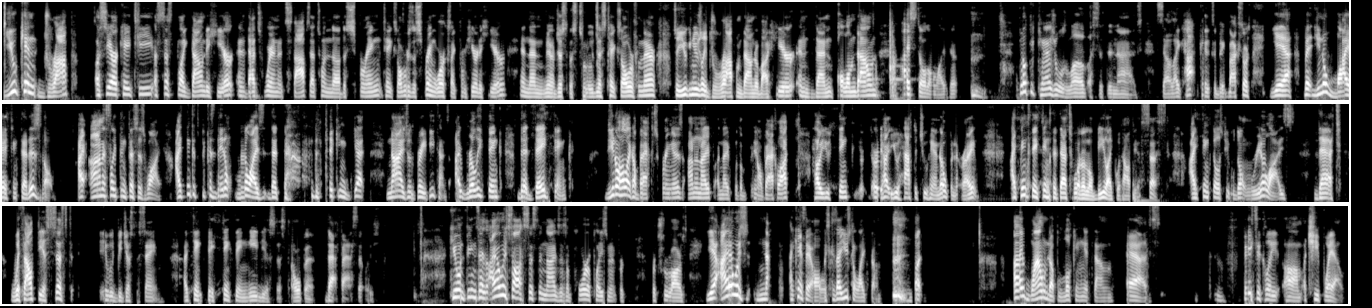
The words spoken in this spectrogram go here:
you can drop a CRKT assist like down to here, and that's when it stops. That's when the, the spring takes over because the spring works like from here to here and then you know just the smoothness takes over from there. So you can usually drop them down to about here and then pull them down. I still don't like it. Filthy casuals love assisted knives. So like hotcakes at big box stores. Yeah, but you know why I think that is though? I honestly think this is why. I think it's because they don't realize that, that they can get knives with great detents. I really think that they think. Do you know how like a back spring is on a knife, a knife with a you know back lock? How you think or how you have to two hand open it, right? I think they think that that's what it'll be like without the assist. I think those people don't realize that without the assist, it would be just the same. I think they think they need the assist to open that fast, at least. Q and Fiend says, I always saw assisted knives as a poor replacement for for TrueAutos. Yeah, I always not, I can't say always because I used to like them, but I wound up looking at them as basically um, a cheap way out,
